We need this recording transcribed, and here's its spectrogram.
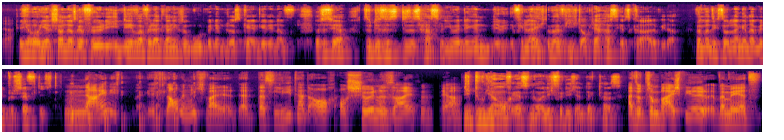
Ja. Ich habe auch jetzt schon das Gefühl, die Idee war vielleicht gar nicht so gut mit dem Just Can't Get Enough. Das ist ja so dieses, dieses Hassliebe-Ding. Vielleicht überwiegt auch der Hass jetzt gerade wieder, wenn man sich so lange damit beschäftigt. Nein, ich, ich glaube nicht, weil das Lied hat auch, auch schöne Seiten, ja. Die du ja auch erst neulich für dich entdeckt hast. Also zum Beispiel, wenn wir jetzt,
